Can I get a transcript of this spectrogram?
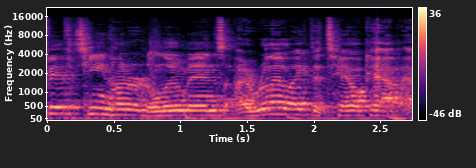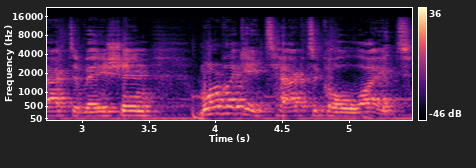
1500 lumens. I really like the tail cap activation more of like a tactical light.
